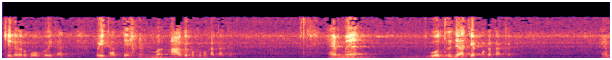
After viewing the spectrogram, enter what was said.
කෙලවර කෝක වෙතත් ඔය தත්ත්වය හැම ආගමකම කතා කරනවා. හැම ගෝත්‍ර જાතියක්ම කතා කරනවා. හැම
